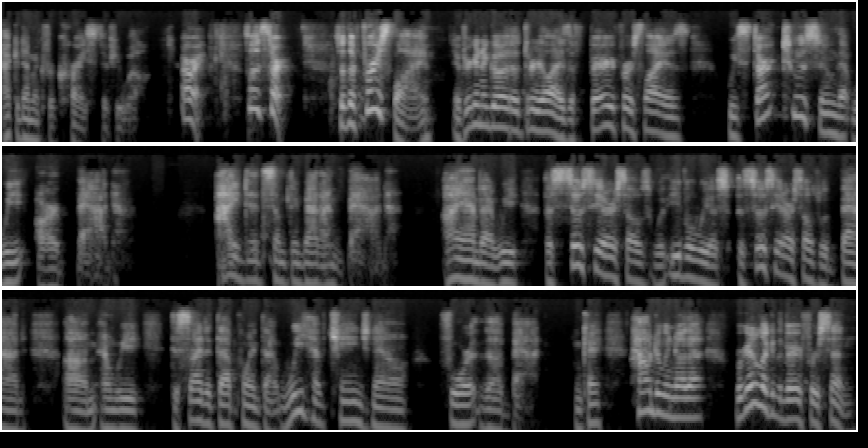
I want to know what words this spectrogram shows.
academic for Christ, if you will. All right, so let's start. So the first lie, if you're going to go to the three lies, the very first lie is we start to assume that we are bad. I did something bad. I'm bad. I am bad. We associate ourselves with evil. We associate ourselves with bad. Um, and we decide at that point that we have changed now for the bad. Okay. How do we know that? We're going to look at the very first sin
